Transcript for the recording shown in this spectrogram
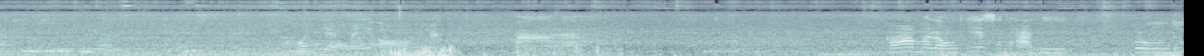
Attention here this train คนยังไม่ออกเลยมาแล้ว ก็มาลงที่สถานีกรุงธ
